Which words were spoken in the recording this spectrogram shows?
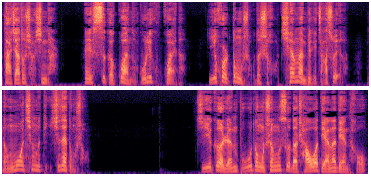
大家都小心点那四个罐子古里古怪的，一会儿动手的时候千万别给砸碎了，等摸清了底细再动手。几个人不动声色的朝我点了点头，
